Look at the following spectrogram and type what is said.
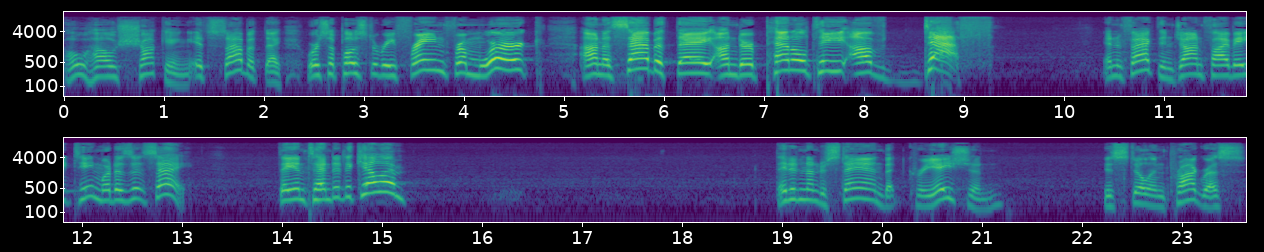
Oh, how shocking. It's Sabbath day. We're supposed to refrain from work on a Sabbath day under penalty of death. And in fact, in John 5:18, what does it say? They intended to kill him. They didn't understand that creation is still in progress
